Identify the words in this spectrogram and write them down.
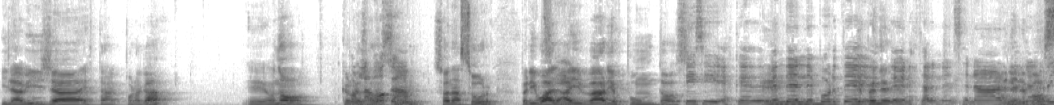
Y la villa está por acá. Eh, o no, creo Por que la zona Boca. sur. Zona sur. Pero igual Sí. hay varios puntos. Sí, sí, es que depende En- del deporte, depende- deben estar en el cenar, En en el el, bosque. río,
